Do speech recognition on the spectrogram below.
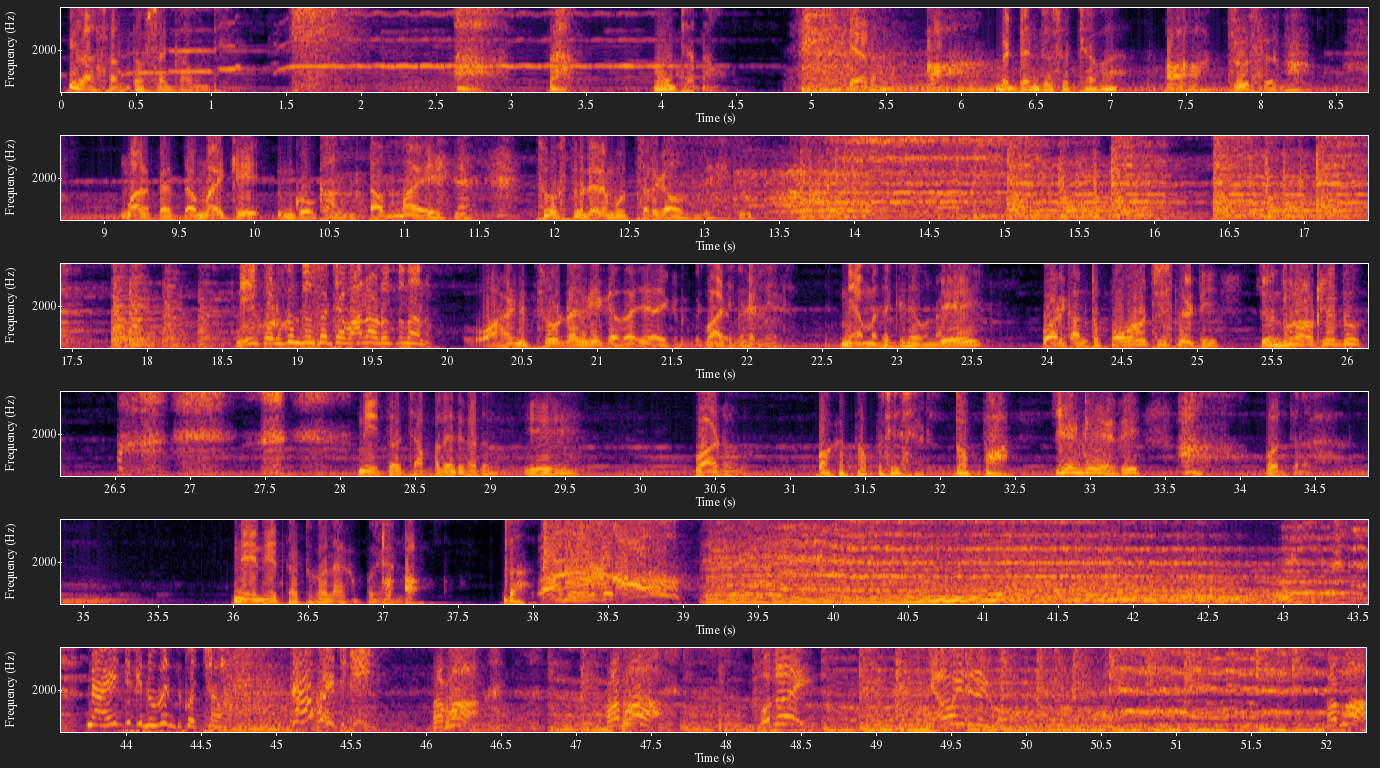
ఇలా సంతోషంగా ఉండి. ఆ, రా భోంచేద్దాం. ఏరా ఆ, బిడ్డను చూసి వచ్చావా ఆ, చూశాను. మన పెద్ద అమ్మాయికి ఇంకొక అంత అమ్మాయి చూస్తుంటేనే ముచ్చటగా ఉంది. నీ కొడుకుని చూసి వచ్చావా అని అడుగుతున్నాను. వాడిని చూడడానికే కదా అయ్యా ఇక్కడికి వచ్చాను. వెళ్ళాడు. మీ అమ్మ దగ్గరే ఉన్నాడు ఏ వాడికి అంత పొగరు వచ్చేసినట్టు ఎందుకు రావట్లేదు? నీతో చెప్పలేదు కదా? ఏ? వాడు ఒక తప్పు చేశాడు. తప్ప? ఏంటి అది? వద్దురా. నేనే తట్టుకోలేకపోయాను. నా ఇంటికి నువ్వెందుకు వచ్చావు? రా బయటికి. ప్రభా! ప్రభా! ఉదయ్ ఏమైంది నీకు? ప్రభా!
